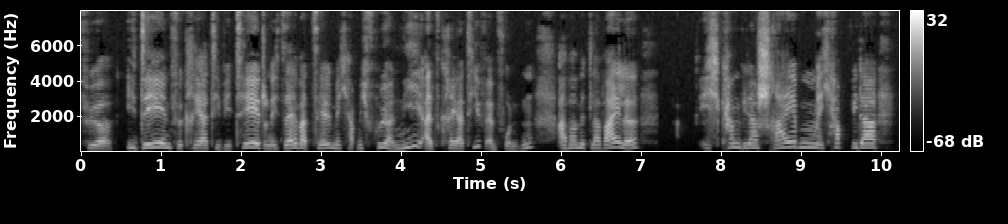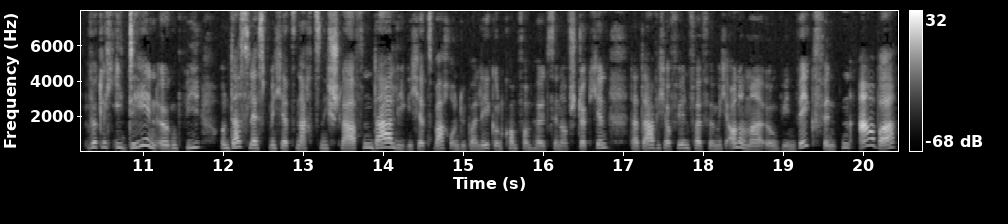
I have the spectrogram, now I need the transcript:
für Ideen, für Kreativität und ich selber zähle mich, habe mich früher nie als kreativ empfunden, aber mittlerweile ich kann wieder schreiben, ich habe wieder wirklich Ideen irgendwie und das lässt mich jetzt nachts nicht schlafen. Da liege ich jetzt wach und überlege und komme vom Hölzchen auf Stöckchen. Da darf ich auf jeden Fall für mich auch nochmal irgendwie einen Weg finden. Aber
